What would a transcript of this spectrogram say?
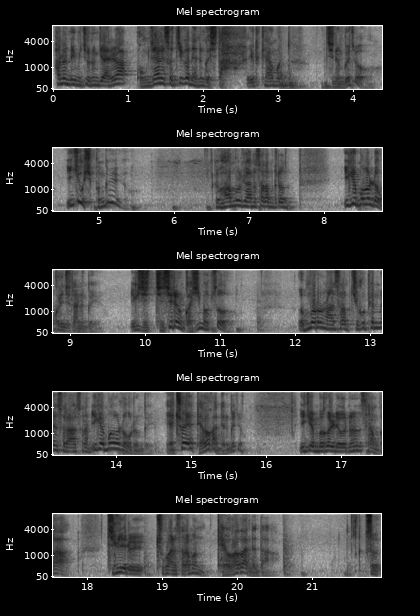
하느님이 주는 게 아니라 공장에서 찍어내는 것이다. 이렇게 하면 지는 거죠. 이기고 싶은 거예요. 그 화물기 하는 사람들은 이겨먹으려고 그런 짓 하는 거예요. 이게 진실에는 관심이 없어. 하는 사람, 지구평면설 하는 사람, 이게 먹으려고 그러는 거예요. 애초에 대화가 안 되는 거죠. 이게 먹으려는 사람과 진리를 추구하는 사람은 대화가 안 된다. 그래서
